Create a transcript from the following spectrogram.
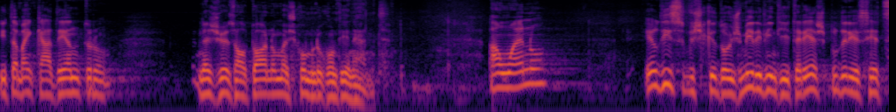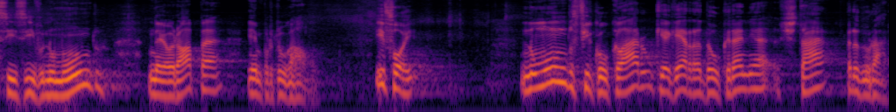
e também cá dentro, nas regiões autónomas, como no continente. Há um ano, eu disse-vos que 2023 poderia ser decisivo no mundo, na Europa e em Portugal. E foi. No mundo ficou claro que a guerra da Ucrânia está para durar.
